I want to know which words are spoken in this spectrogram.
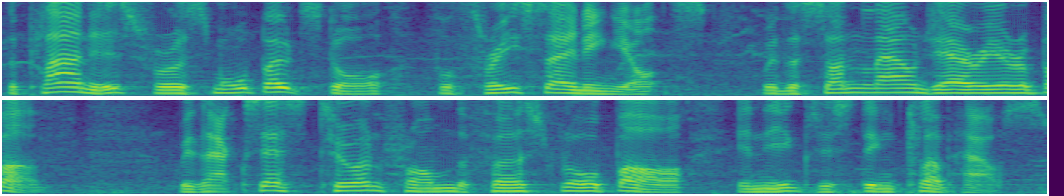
The plan is for a small boat store for three sailing yachts with a sun lounge area above, with access to and from the first floor bar in the existing clubhouse.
